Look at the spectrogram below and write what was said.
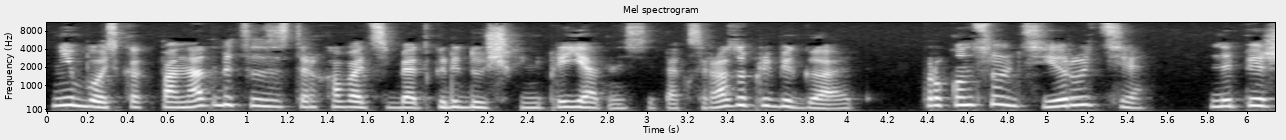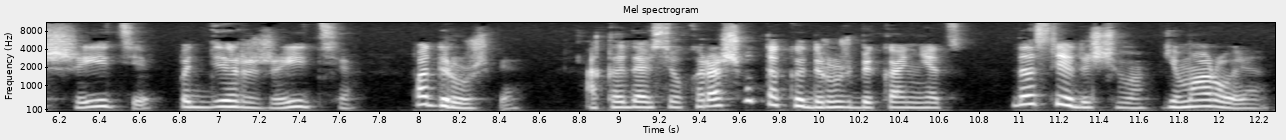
Небось, как понадобится застраховать себя от грядущих неприятностей, так сразу прибегают. Проконсультируйте, напишите, поддержите, по дружбе. А когда все хорошо, так и дружбе конец. До следующего геморроя.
